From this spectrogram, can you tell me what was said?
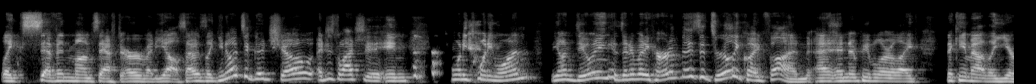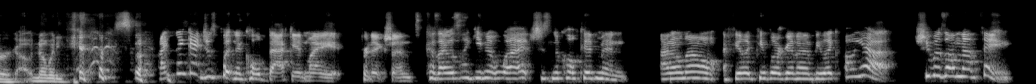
like seven months after everybody else. I was like, you know, it's a good show. I just watched it in 2021. The Undoing. Has anybody heard of this? It's really quite fun. And, and then people are like, that came out like a year ago. Nobody cares. I think I just put Nicole back in my predictions because I was like, you know what? She's Nicole Kidman. I don't know. I feel like people are gonna be like, oh yeah, she was on that thing.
